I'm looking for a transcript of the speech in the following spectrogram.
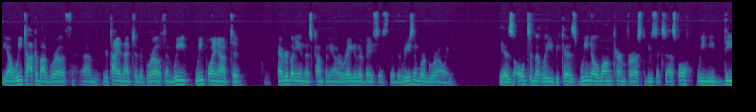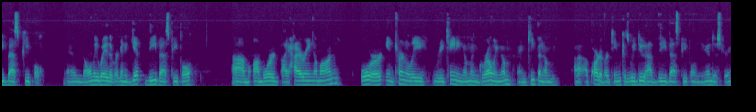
you know, we talk about growth. Um, you're tying that to the growth, and we we point out to everybody in this company on a regular basis that the reason we're growing is ultimately because we know long term for us to be successful, we need the best people. And the only way that we're going to get the best people um, on board by hiring them on or internally retaining them and growing them and keeping them uh, a part of our team because we do have the best people in the industry.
